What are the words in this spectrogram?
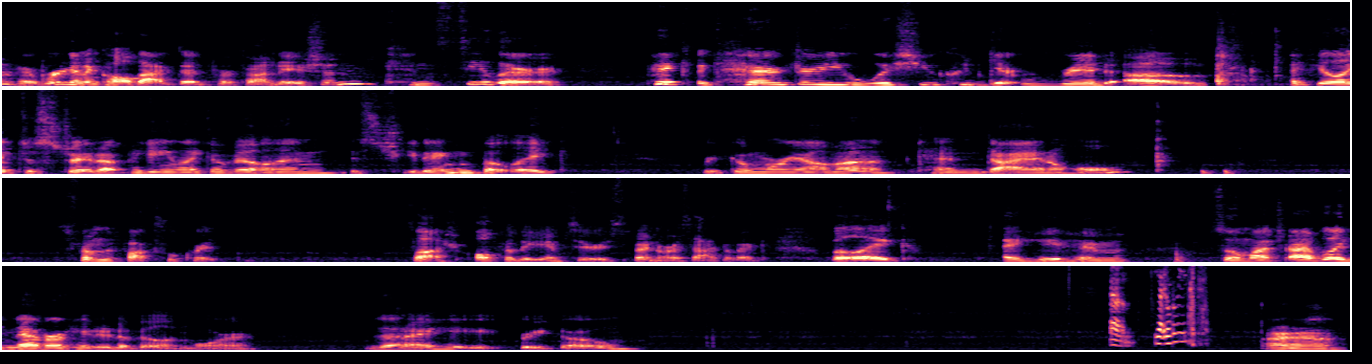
Okay, we're gonna call that good for foundation. Concealer. Pick a character you wish you could get rid of. I feel like just straight up picking like a villain is cheating, but like Rico Moriyama can die in a hole. It's from the Foxhole Court slash All for the Game series by Nora Sakavic. But like, I hate him so much. I've like never hated a villain more than I hate Rico. I don't know.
